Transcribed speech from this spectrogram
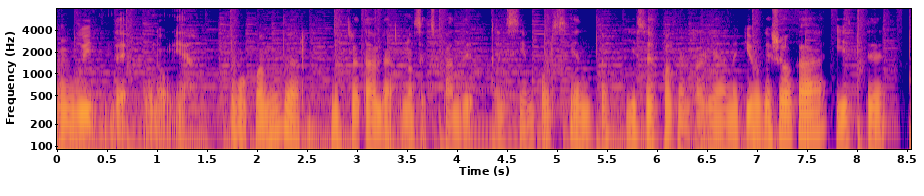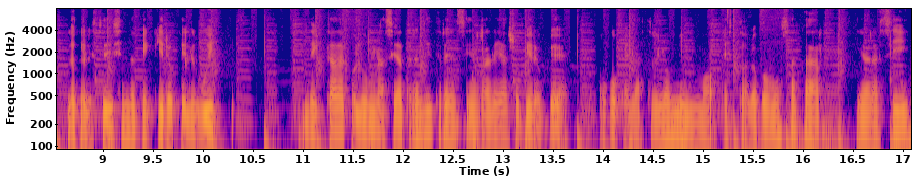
un width de una unidad. Como podemos ver, nuestra tabla nos expande el 100% y eso es porque en realidad me equivoqué yo acá y este lo que le estoy diciendo es que quiero que el width de cada columna sea 33 y en realidad yo quiero que ocupen las tres lo mismo, esto lo podemos sacar y ahora sí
